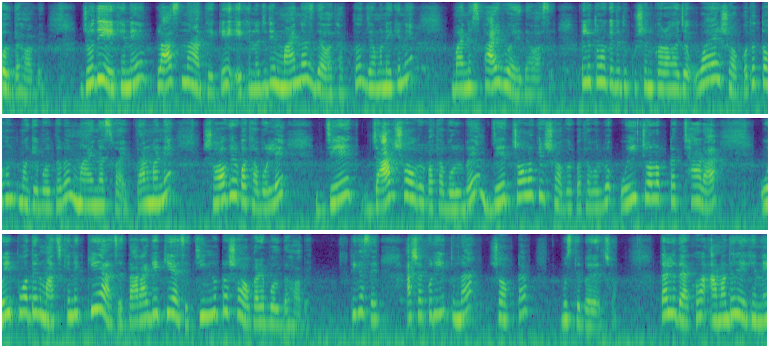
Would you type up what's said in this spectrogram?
বলতে হবে। যদি এখানে প্লাস না থেকে, এখানে যদি মাইনাস দেওয়া থাকতো, যেমন এখানে মাইনাস ফাইভ ওয়াই দেওয়া আছে, তাহলে তোমাকে যদি কোশ্চেন করা হয় যে ওয়াইয়ের সহগ কত, তখন তোমাকে বলতে হবে মাইনাস ফাইভ তার মানে সহগের কথা বললে যে যার সহগের কথা বলবে, যে চলকের সহগের কথা বলবে, ওই চলকটা ছাড়া ওই পদের মাঝখানে কে আছে, তার আগে কে আছে, চিহ্নটা সহকারে বলতে হবে। ঠিক আছে? আশা করি তোমরা শখটা বুঝতে পেরেছ। তাহলে দেখো আমাদের এখানে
